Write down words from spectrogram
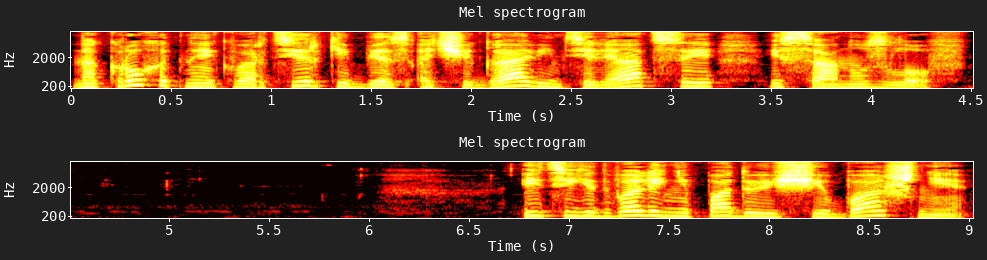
на крохотные квартирки без очага, вентиляции и санузлов. Эти едва ли не падающие башни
